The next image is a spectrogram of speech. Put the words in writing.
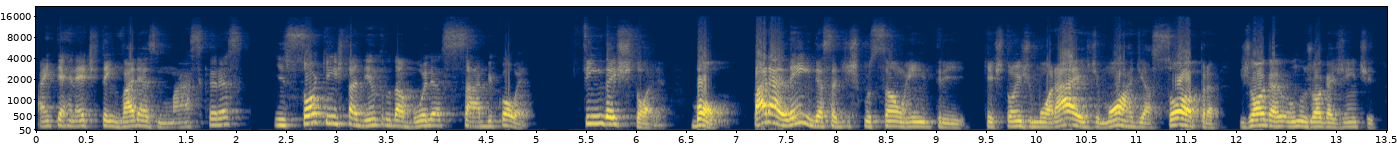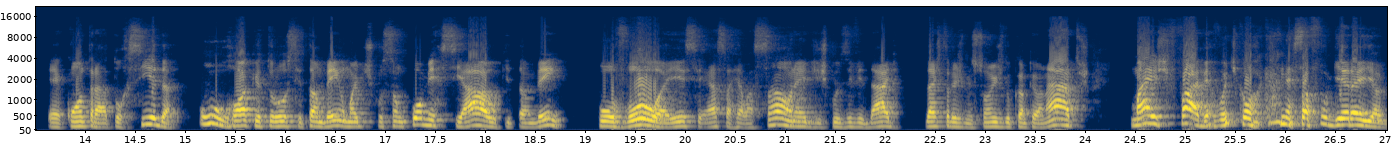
A internet tem várias máscaras e só quem está dentro da bolha sabe qual é. Fim da história. Bom, para além dessa discussão entre questões morais, de morde, assopra, joga ou não joga a gente é, contra a torcida, o Rock trouxe também uma discussão comercial que também povoa esse, essa relação né, de exclusividade das transmissões do campeonatos. Mas, Fábio, vou te colocar nessa fogueira aí. Ó.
